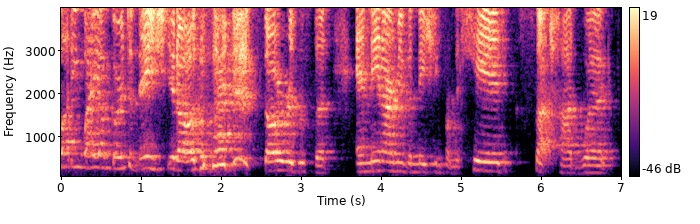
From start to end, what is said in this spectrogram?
bloody way I'm going to niche. You know, I was just like so resistant. And then I remember niching from the head, such hard work.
